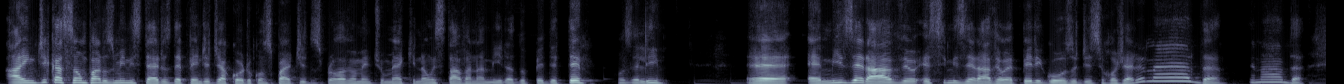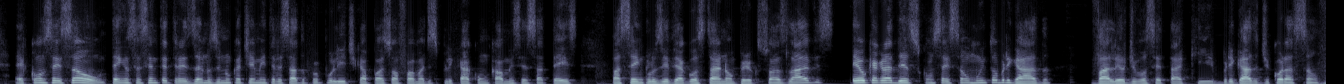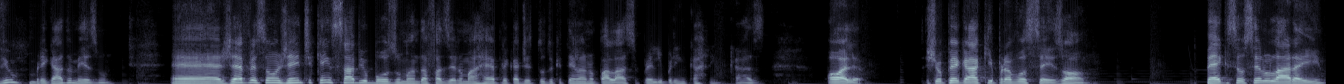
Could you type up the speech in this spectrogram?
A indicação para os ministérios depende de acordo com os partidos. Provavelmente o MEC não estava na mira do PDT, Roseli. É, é miserável, esse miserável é perigoso, disse Rogério. É nada, é nada. É Conceição, tenho 63 anos e nunca tinha me interessado por política após sua forma de explicar com calma e sensatez. Passei inclusive a gostar, não perco suas lives. Eu que agradeço, Conceição, muito obrigado. Valeu de você estar aqui, obrigado de coração, viu? Obrigado mesmo. É, Jefferson, gente, quem sabe o Bozo manda fazer uma réplica de tudo que tem lá no palácio para ele brincar em casa. Olha, deixa eu pegar aqui para vocês, ó. Pegue seu celular aí,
